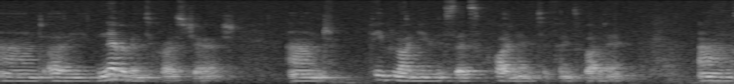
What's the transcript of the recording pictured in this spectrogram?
and I'd never been to Christchurch, and people I knew had said quite negative things about it. And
